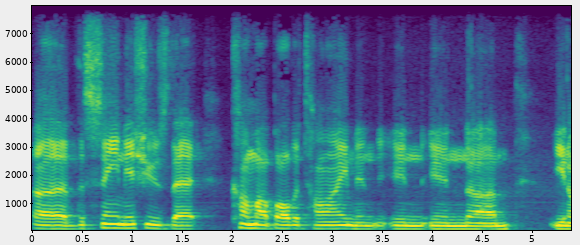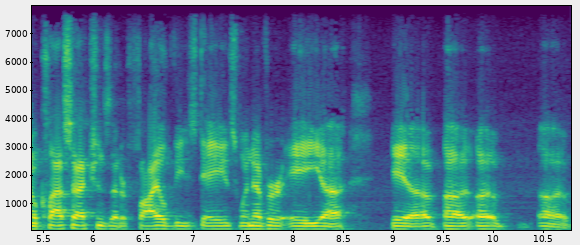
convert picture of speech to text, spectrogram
the same issues that come up all the time in in in um, you know class actions that are filed these days. Whenever a, uh, a, a,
